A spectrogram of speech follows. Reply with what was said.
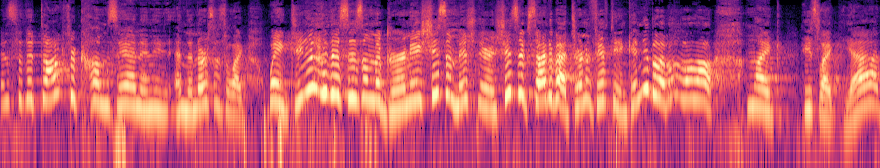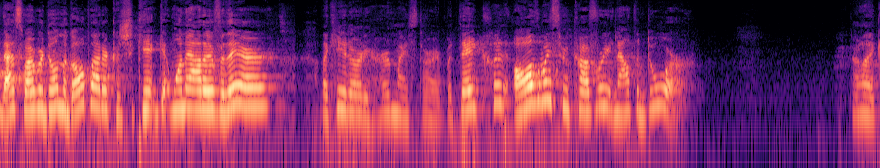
And so the doctor comes in, and, he, and the nurses are like, Wait, do you know who this is on the gurney? She's a missionary. and She's excited about turning 15. Can you blah, blah, blah, blah? I'm like, He's like, Yeah, that's why we're doing the gallbladder, because she can't get one out over there. Like he had already heard my story. But they could, all the way through recovery and out the door. They're like,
